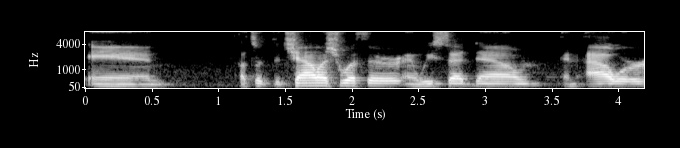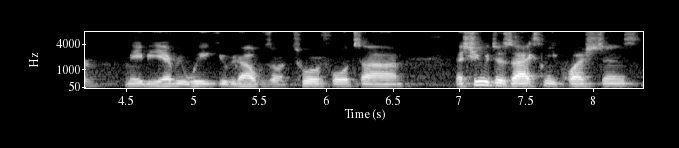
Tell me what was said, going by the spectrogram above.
and I took the challenge with her, and we sat down an hour, maybe every week, even though I was on tour full time. And she would just ask me questions,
